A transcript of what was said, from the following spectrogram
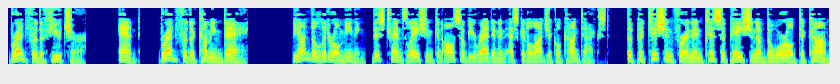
bread for the future, and bread for the coming day. Beyond the literal meaning, this translation can also be read in an eschatological context. The petition for an anticipation of the world to come.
